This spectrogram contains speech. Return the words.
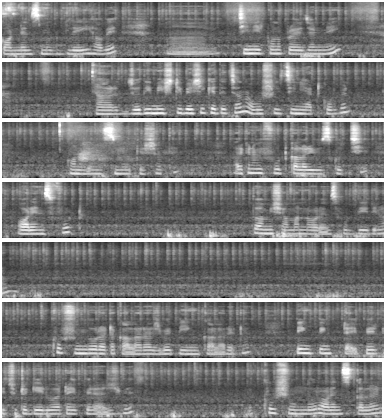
কনডেন্স মিল্ক দিলেই হবে। চিনির কোনো প্রয়োজন নেই। আর যদি মিষ্টি বেশি খেতে চান, অবশ্যই চিনি অ্যাড করবেন। কনডেন্স মিল্কের সাথে। আর এখানে আমি ফুড কালার ইউজ করছি অরেঞ্জ ফুড তো আমি সামান্য অরেঞ্জ ফুড দিয়ে দিলাম। খুব সুন্দর একটা কালার আসবে পিঙ্ক কালার এটা। পিঙ্ক পিঙ্ক টাইপের কিছুটা গেরুয়া টাইপের আসবে। খুব সুন্দর অরেঞ্জ কালার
